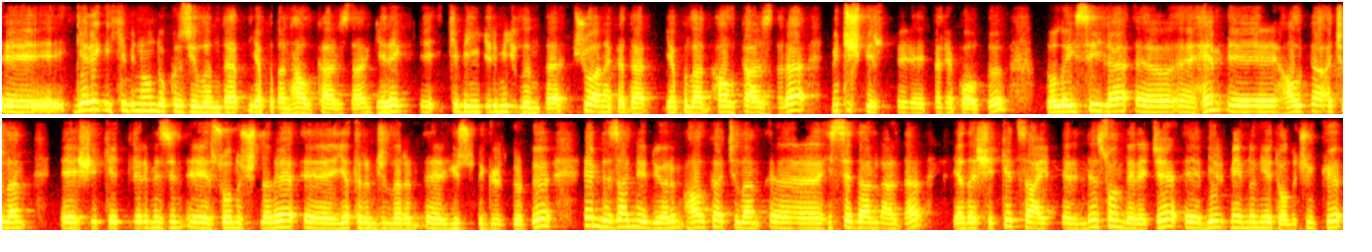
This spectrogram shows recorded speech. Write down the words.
E, gerek 2019 yılında yapılan halka arzlar, gerek e, 2020 yılında şu ana kadar yapılan halka arzlara müthiş bir e, talep oldu. Dolayısıyla e, hem e, halka açılan e, şirketlerimizin e, sonuçları e, yatırımcıların e, yüzünü güldürdü. Hem de zannediyorum halka açılan e, hissedarlarda ya da şirket sahiplerinde son derece e, bir memnuniyet oldu. Çünkü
